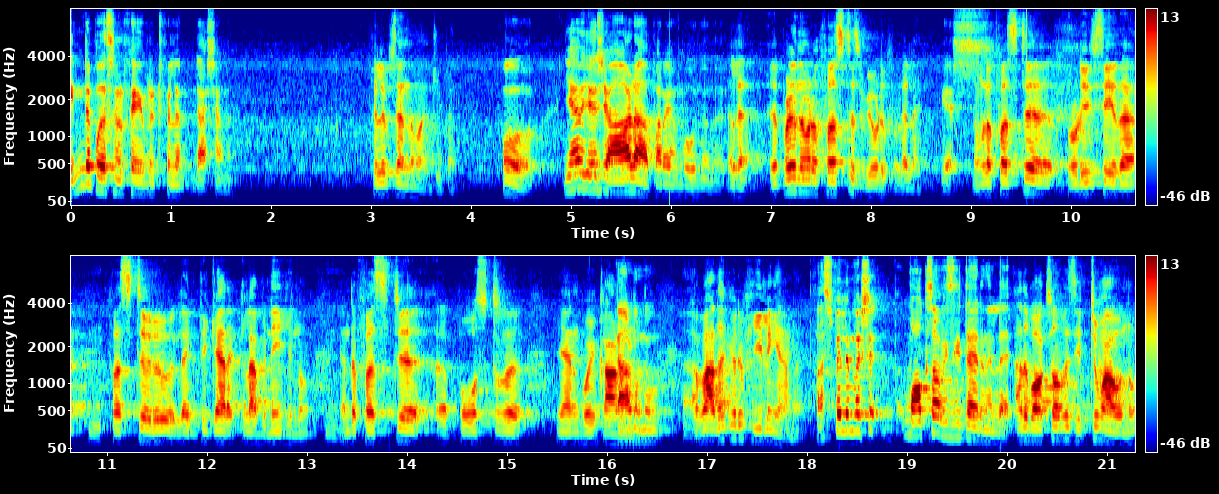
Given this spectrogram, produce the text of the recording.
എന്റെ പേഴ്സണൽ ഫേവറേറ്റ് ഫിലിം ഡാഷ് ആണ്. ഫിലിപ്സ് ആൻഡ് മങ്കി പാൻ ഓ ഞാൻ വിചാരിച്ച ആളാ പറയാൻ പോകുന്നത്. അല്ല എപ്പോഴും നമ്മുടെ ഫസ്റ്റ് ഇസ് ബ്യൂട്ടിഫുൾ അല്ലേ? നമ്മൾ ഫസ്റ്റ് പ്രൊഡ്യൂസ് ചെയ്ത ഫസ്റ്റ് ഒരു ലെങ്തി ക്യാരക്ടറിൽ അഭിനയിക്കുന്നു. എന്റെ ഫസ്റ്റ് പോസ്റ്റർ ഞാൻ പോയി കാണുന്നു. അപ്പൊ അതൊക്കെ ഒരു ഫീലിംഗ് ആണ്. ഫസ്റ്റ് ഫിലിം പക്ഷെ ബോക്സ് ഓഫീസ് ഹിറ്റ് ആയിരുന്നില്ലേ അത് ബോക്സ് ഓഫീസ് ഹിറ്റും ആവുന്നു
